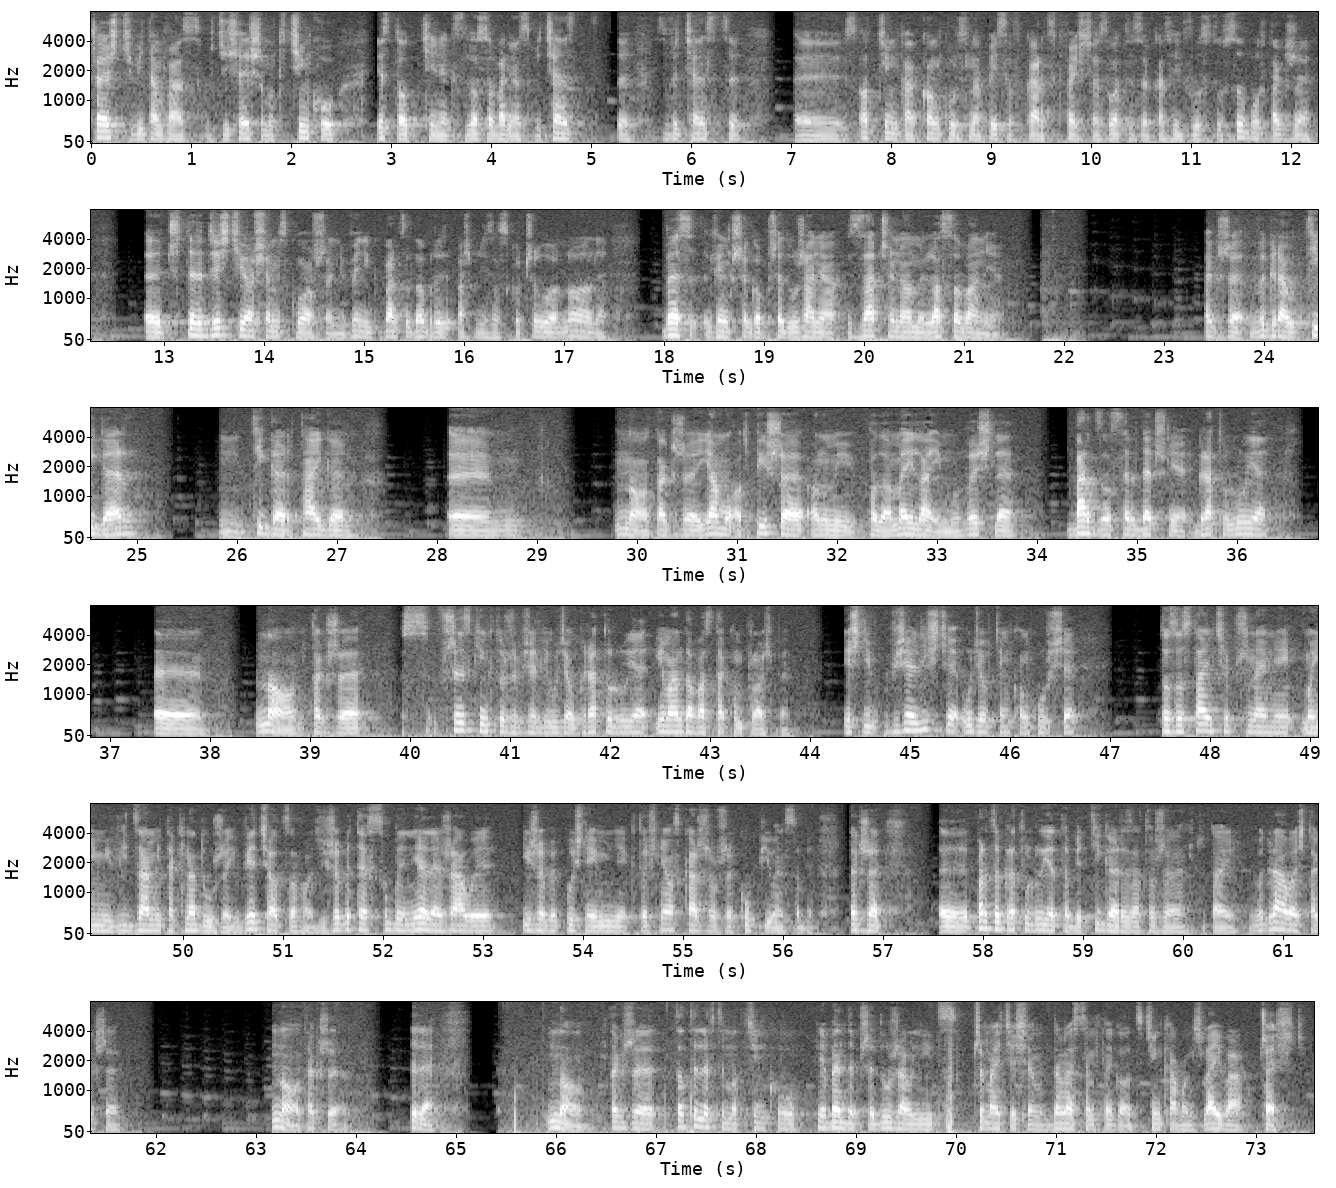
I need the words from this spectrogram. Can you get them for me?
Cześć, witam Was w dzisiejszym odcinku. Jest to odcinek z losowania zwycięzcy, zwycięzcy yy, z odcinka konkurs na Pace of Cards 20 zł z okazji 200 subów, także yy, 48 zgłoszeń. Wynik bardzo dobry, aż mnie zaskoczyło, no ale bez większego przedłużania zaczynamy losowanie. Także wygrał Tiger, mm, Tiger, Tiger. Ym, no, także ja mu odpiszę, on mi poda maila i mu wyślę. Bardzo serdecznie gratuluję. Yy, no, także wszystkim, którzy wzięli udział, gratuluję i mam do Was taką prośbę. Jeśli wzięliście udział w tym konkursie, to zostańcie przynajmniej moimi widzami tak na dłużej. Wiecie o co chodzi, żeby te suby nie leżały i żeby później mnie ktoś nie oskarżał, że kupiłem sobie. Także bardzo gratuluję Tobie Tiger za to, że tutaj wygrałeś, także no, także tyle. No, także to tyle w tym odcinku. Nie będę przedłużał nic. Trzymajcie się do następnego odcinka bądź live'a. Cześć.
